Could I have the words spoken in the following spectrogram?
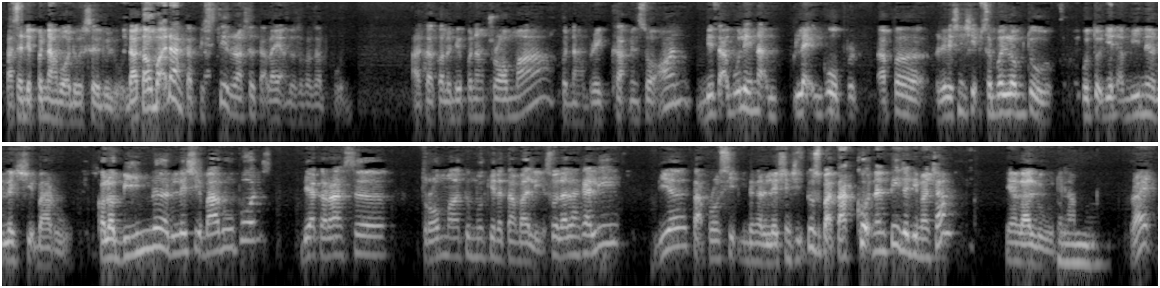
Pasal dia pernah buat dosa dulu. Dah taubat dah tapi still rasa tak layak untuk siapa-siapa pun. Atau kalau dia pernah trauma, pernah break up and so on, dia tak boleh nak let go apa relationship sebelum tu untuk dia nak bina relationship baru. Kalau bina relationship baru pun, dia akan rasa trauma tu mungkin datang balik. So dalam kali, dia tak proceed dengan relationship tu sebab takut nanti jadi macam yang lalu tu. Right?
